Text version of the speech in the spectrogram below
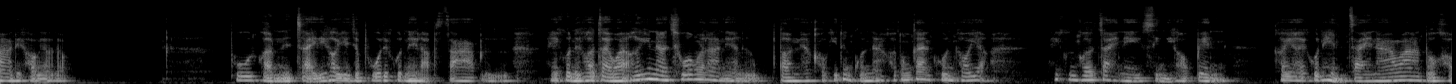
มาก ๆ ที่เขาอยากจะพูดความในใจที่เขาอยากจะพูดให้คนได้รับทราบ หรือ ให้คนได้เข้าใจว่าเฮ้ยนะช่วงเวลาเนี้ยหรือตอนเนี้ยเขาคิดถึงคุณนะเขาต้องการคุณเขาอยากให้คุณเข้าใจในสิ่งที่เขาเป็น เขาอยากให้คุณเห็นใจนะว่าตัวเขา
